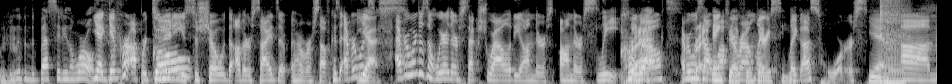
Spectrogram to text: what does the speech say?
Mm-hmm. live in the best city in the world. Yeah, give her opportunities Go- to show the other sides of, of herself because everyone's Yes. everyone doesn't wear their sexuality on their on their sleeve. you Correct. know? Everyone's Right. not Thank walking you. Around like, like us whores. Yeah. Um,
